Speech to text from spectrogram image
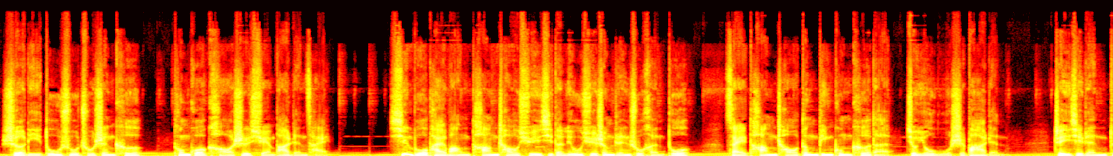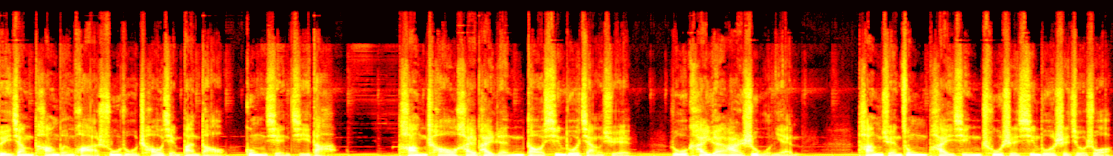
设立读书出身科，通过考试选拔人才。新罗派往唐朝学习的留学生人数很多，在唐朝登兵贡科的就有五十八人。这些人对将唐文化输入朝鲜半岛贡献极大。唐朝还派人到新罗讲学，如开元二十五年，唐玄宗派行出使新罗时就说：“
